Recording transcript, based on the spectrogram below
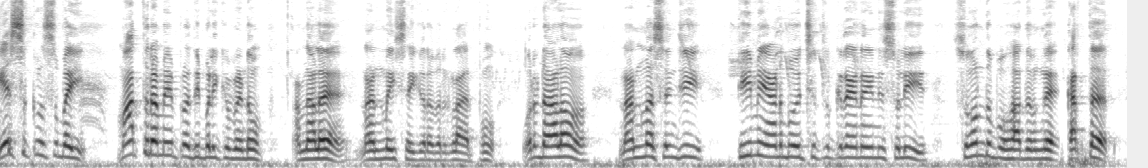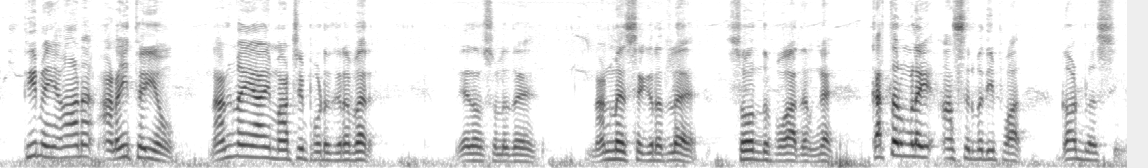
இயேசு கிறிஸ்துவை மாத்திரமே பிரதிபலிக்க வேண்டும். அதனால் நன்மை செய்கிறவர்களாக இருப்போம். ஒரு நாளும் நன்மை செஞ்சு தீமை அனுபவிச்சுட்டு இருக்கிறேன்னு சொல்லி சோர்ந்து போகாதவங்க. கர்த்தர் தீமையான அனைத்தையும் நன்மையாய் மாற்றி போடுகிறவர். ஏதோ சொல்லுது நன்மை செய்கிறதுல சோர்ந்து போகாதவங்க. கர்த்தர் உங்களை ஆசிர்வதிப்பார். காட் பிளஸ் யூ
